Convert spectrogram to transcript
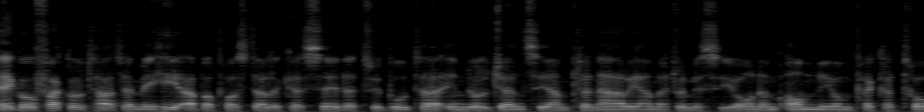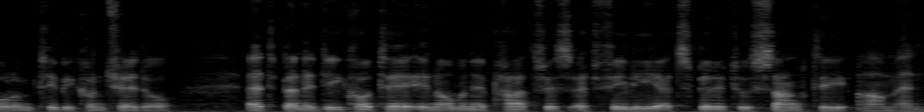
Ego facultate mihi ab apostolica sede tributa indulgentiam plenariam et remissionem omnium peccatorum tibi concedo, et benedico te in nomine Patris et Filii et Spiritus Sancti. Amen.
